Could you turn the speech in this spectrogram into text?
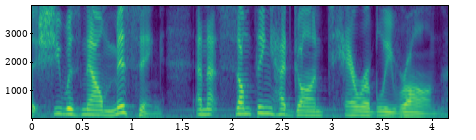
that she was now missing and that something had gone terribly wrong.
